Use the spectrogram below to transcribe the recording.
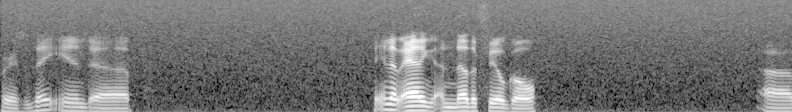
where is it? They end up they end up adding another field goal. Uh,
